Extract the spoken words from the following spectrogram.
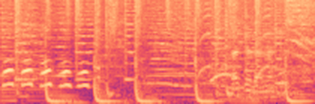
不不不不不！大家来来来！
